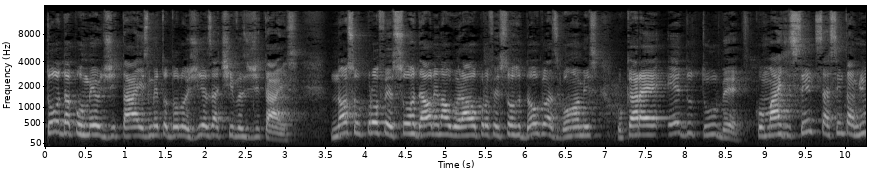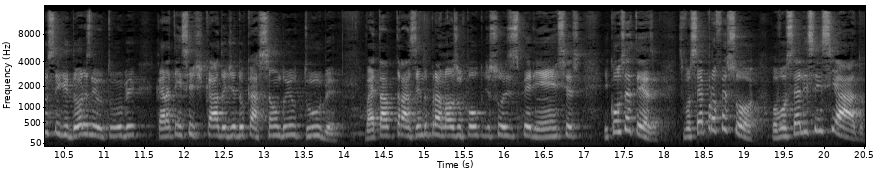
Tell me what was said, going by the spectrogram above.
toda por meio digitais, metodologias ativas digitais. Nosso professor da aula inaugural, o professor Douglas Gomes, o cara é edutuber, com mais de 160 mil seguidores no YouTube. O cara tem certificado de educação do YouTuber. Vai estar tá trazendo para nós um pouco de suas experiências. E com certeza, se você é professor ou você é licenciado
